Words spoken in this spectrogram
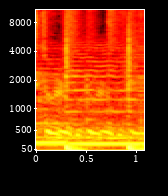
I'm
